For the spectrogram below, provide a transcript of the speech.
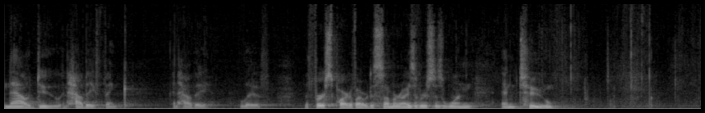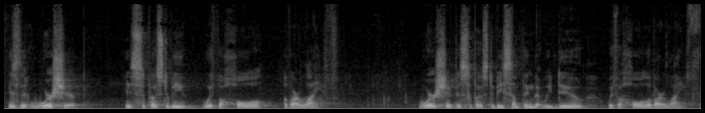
now do and how they think and how they live. The first part, if I were to summarize verses 1 and 2, is that worship is supposed to be with the whole of our life. Worship is supposed to be something that we do with the whole of our life.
